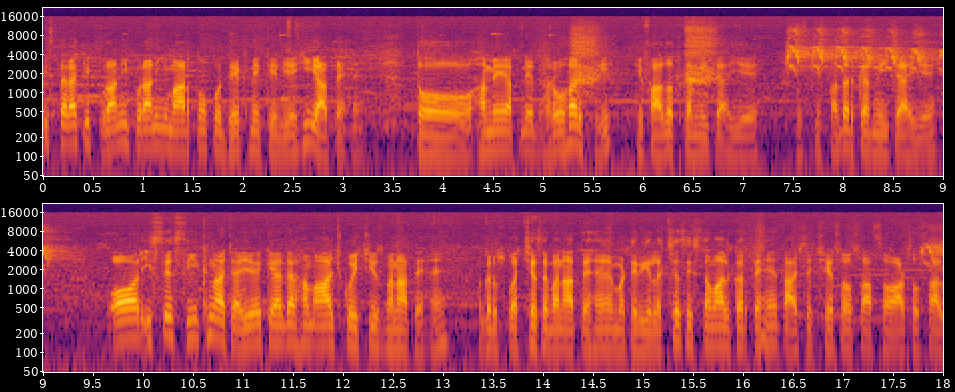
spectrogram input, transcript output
इस तरह की पुरानी पुरानी इमारतों को देखने के लिए ही आते हैं। तो हमें अपने धरोहर की हिफाजत करनी चाहिए, उसकी कदर करनी चाहिए, और इससे सीखना चाहिए कि अगर हम आज कोई चीज़ बनाते हैं अगर उसको अच्छे से बनाते हैं मटेरियल अच्छे से इस्तेमाल करते हैं तो आज से 600, 700, 800 साल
